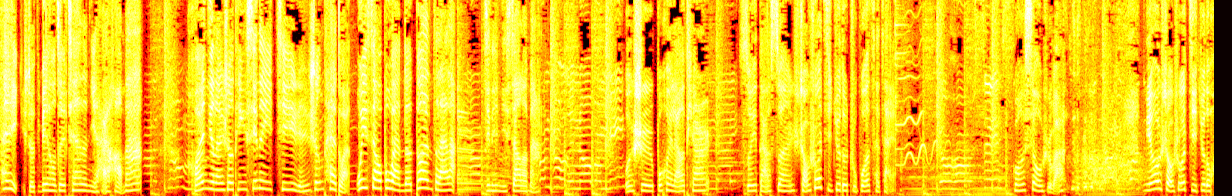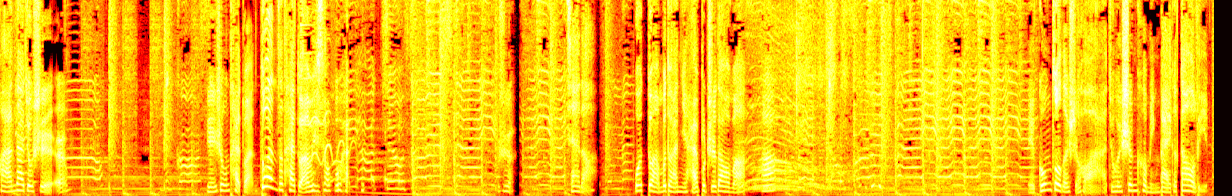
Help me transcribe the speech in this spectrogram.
嘿，手机边后最亲爱的你还好吗？欢迎你来收听新的一期《人生太短，微笑不晚》的段子来啦！今天你笑了吗？我是不会聊天儿，所以打算少说几句的主播彩彩呀。光笑是吧？你要少说几句的话，那就是人生太短，段子太短，微笑不晚。不是，亲爱的，我短不短你还不知道吗？啊？你 工作的时候啊，就会深刻明白一个道理：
